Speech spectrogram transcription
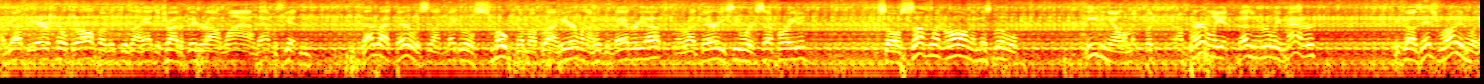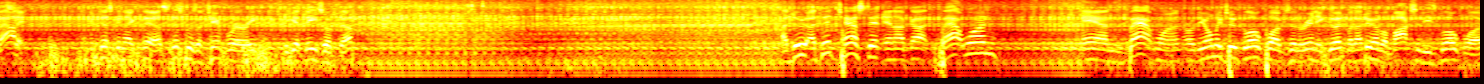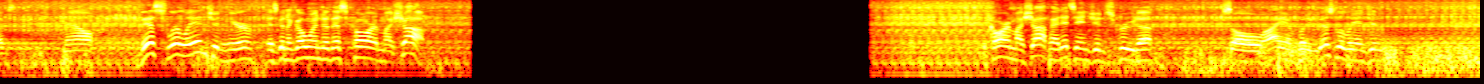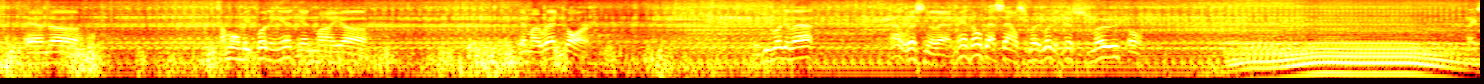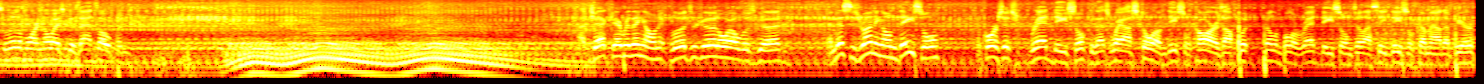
I've got the air filter off of it because I had to try to figure out why that was getting that right there was like making a little smoke come up right here when I hooked the battery up. Right there, you see where it separated? So something went wrong in this little heating element, but apparently it doesn't really matter because it's running without it. Let me disconnect this. This was a temporary to get these hooked up. I do I did test it and I've got that one and that one are the only two glow plugs that are any good, but I do have a box of these glow plugs. Now, this little engine here is going to go into this car in my shop. The car in my shop had its engine screwed up, so I am putting this little engine and uh, I'm going to be putting it in my uh, in my red car. Did you look at that? Now listen to that. Man, don't that sound smooth? Look at this, smooth. Oh. Makes a little more noise because that's open. I checked everything on it. Fluids are good, oil was good. And this is running on diesel. Of course, it's red diesel because that's the way I store them. Diesel cars, I'll put fill and full of red diesel until I see diesel come out up here,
